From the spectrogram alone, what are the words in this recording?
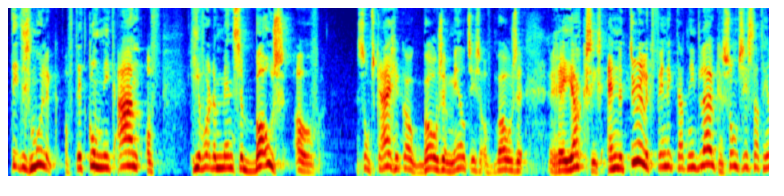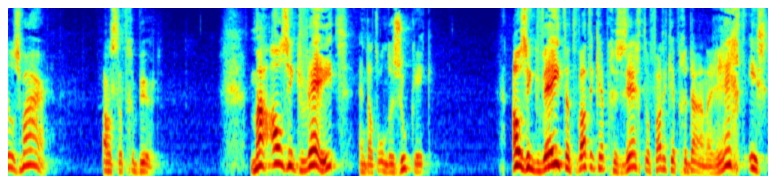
dit is moeilijk, of dit komt niet aan, of hier worden mensen boos over. Soms krijg ik ook boze mailtjes of boze reacties. En natuurlijk vind ik dat niet leuk en soms is dat heel zwaar als dat gebeurt. Maar als ik weet, en dat onderzoek ik, als ik weet dat wat ik heb gezegd of wat ik heb gedaan recht is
